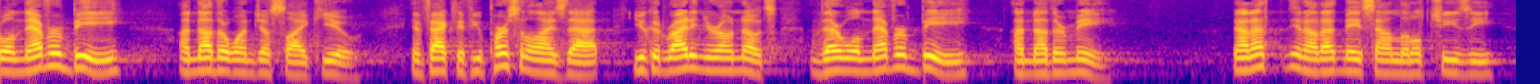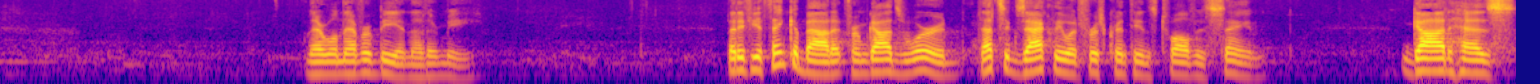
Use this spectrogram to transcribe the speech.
will never be another one just like you. In fact, if you personalize that, you could write in your own notes, there will never be another me. Now that, you know, that may sound a little cheesy. There will never be another me. But if you think about it from God's word, that's exactly what 1 Corinthians 12 is saying. God has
